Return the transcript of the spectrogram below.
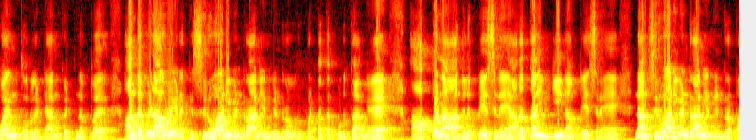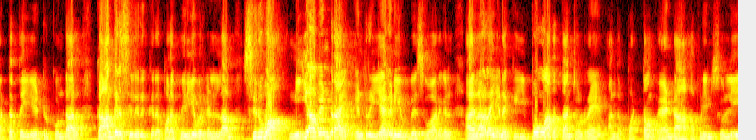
கோயம்புத்தூரில் டேம் கட்டினப்ப அந்த விழாவில் எனக்கு சிறுவாணி வென்றான் என்கின்ற ஒரு பட்டத்தை கொடுத்தாங்க. அப்போ நான் அதில் பேசினேன். அதைத்தான் இங்கேயும் நான் பேசுகிறேன் நான் சிறுவாணி வென்றான் என்கின்ற பட்டத்தை ஏற்றுக்கொண்டால் காங்கிரஸில் இருக்கிற பல பெரியவர்கள் எல்லாம் சிறுவா நீயா வென்றாய்? என்று ஏகடியம் பேசுவார்கள். அதனால் எனக்கு இப்போவும் அதைத்தான் சொல்கிறேன் அந்த பட்டம் வேண்டாம் அப்படின்னு சொல்லி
